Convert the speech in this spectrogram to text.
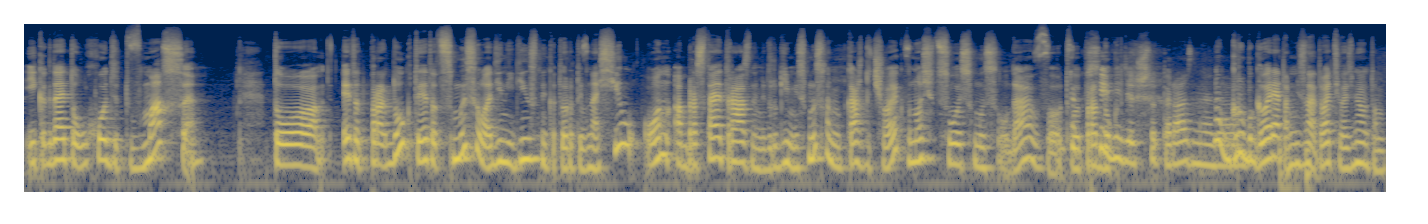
И когда это уходит в массы, то этот продукт и этот смысл, один единственный, который ты вносил, он обрастает разными другими смыслами. Каждый человек вносит свой смысл да, в ну, твой продукт. Все видят что-то разное. Ну, да. грубо говоря, там, не знаю, давайте возьмем там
